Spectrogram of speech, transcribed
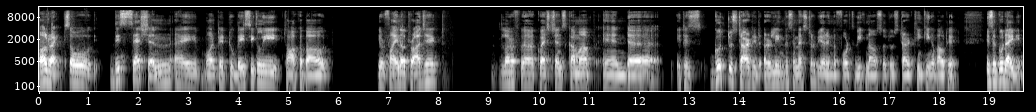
All right. So this session, I wanted to basically talk about your final project. A lot of uh, questions come up, and uh, it is good to start it early in the semester. We are in the fourth week now, so to start thinking about it is a good idea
